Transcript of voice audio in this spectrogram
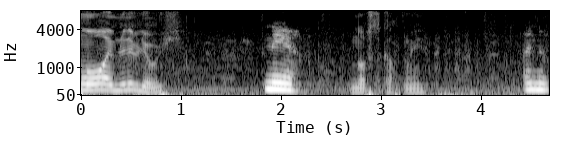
Oo Emre de biliyormuş. Neyi? Nops'u kapmayı. Aynen.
